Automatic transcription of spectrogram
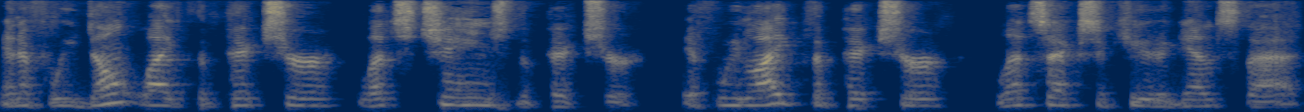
And if we don't like the picture, let's change the picture. If we like the picture, let's execute against that.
